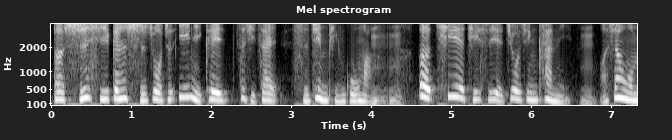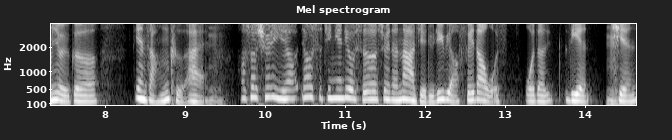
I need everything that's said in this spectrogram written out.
呃，实习跟实做就是一，你可以自己在实境评估嘛。嗯嗯。二，企业其实也就近看你。嗯。啊，像我们有一个店长很可爱。嗯。他说：“学弟，要要是今天六十二岁的娜姐履历表飞到我我的脸前，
